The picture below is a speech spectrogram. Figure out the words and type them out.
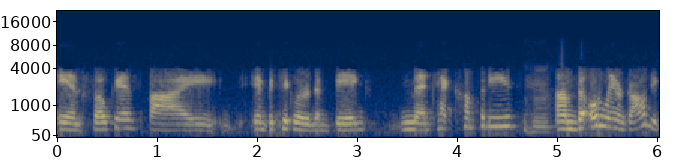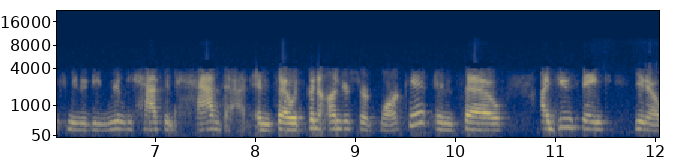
and focus by, in particular, the big med tech companies, mm-hmm. um, the otolaryngology community really hasn't had that. And so it's been an underserved market. And so I do think, you know,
